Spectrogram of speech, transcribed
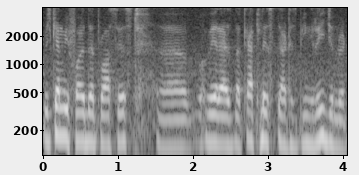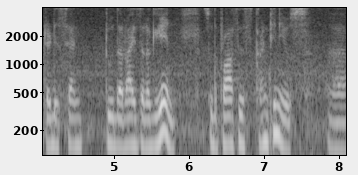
which can be further processed uh, whereas the catalyst that is being regenerated is sent to the riser again. So the process continues uh,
